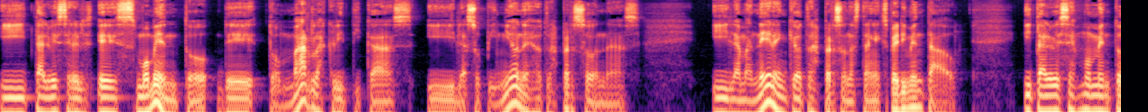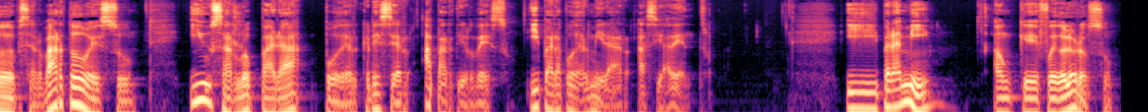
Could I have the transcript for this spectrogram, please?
Y tal vez es momento de tomar las críticas y las opiniones de otras personas y la manera en que otras personas han experimentado. Y tal vez es momento de observar todo eso y usarlo para poder crecer a partir de eso y para poder mirar hacia adentro. Y para mí, aunque fue doloroso,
